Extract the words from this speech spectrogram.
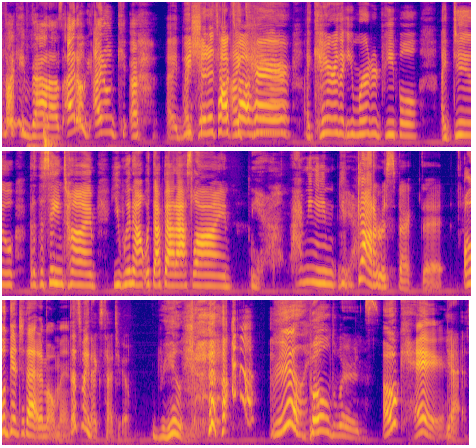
a fucking badass. I don't. I don't. Uh, I, We should have talked I about care. her. I care that you murdered people. I do, but at the same time, you went out with that badass line. Yeah. I mean, you Yeah. gotta respect it. We'll get to that in a moment. That's my next tattoo. really? really? Bold words. Okay. Yes.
